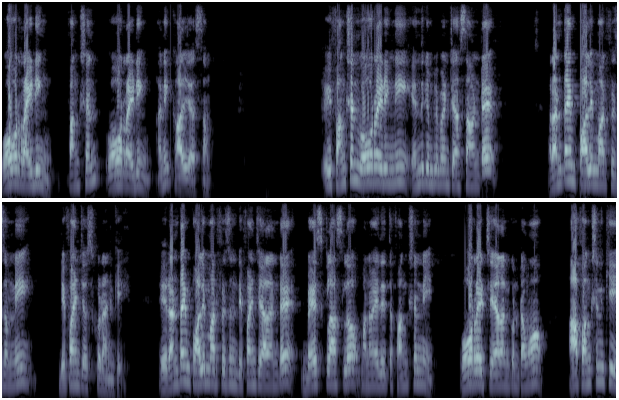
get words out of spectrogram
ఓవర్ రైడింగ్ ఫంక్షన్ ఓవర్ రైడింగ్ అని కాల్ చేస్తాం. ఈ ఫంక్షన్ ఓవర్ రైడింగ్ని ఎందుకు ఇంప్లిమెంట్ చేస్తామంటే రన్ టైమ్ పాలిమార్ఫిజం ని డిఫైన్ చేసుకోవడానికి. ఈ రన్ టైమ్ పాలిమార్ఫిజం డిఫైన్ చేయాలంటే బేస్ క్లాస్లో మనం ఏదైతే ఫంక్షన్ని ఓవర్ రైడ్ చేయాలనుకుంటామో ఆ ఫంక్షన్కి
